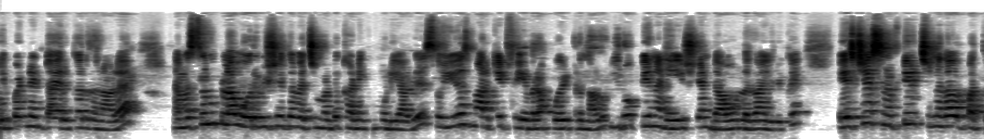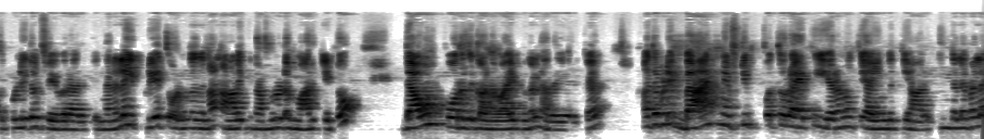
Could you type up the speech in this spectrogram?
டிபெண்டா இருக்கிறதுனால நம்ம சிம்பிளா ஒரு விஷயத்த வச்சு மட்டும் கணிக்க முடியாது. ஸோ யூஎஸ் மார்க்கெட் ஃபேவரா போயிட்டு இருந்தாலும் யூரோப்பியன் அண்ட் ஏஷியன் டவுன்ல தான் இருக்கு. எஸ்டிஎஸ் நிப்டி சின்னதா ஒரு பத்து புள்ளிகள் ஃபேவரா இருக்கு. இந்த நிலை இப்படியே தொடர்ந்ததுன்னா நாளைக்கு நம்மளோட மார்க்கெட்டும் டவுன் போறதுக்கான வாய்ப்புகள் நிறைய இருக்கு. மற்றபடி பேங்க் நிஃப்டி முப்பத்தோராயிரத்தி இருநூத்தி ஐம்பத்தி ஆறு. இந்த லெவல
